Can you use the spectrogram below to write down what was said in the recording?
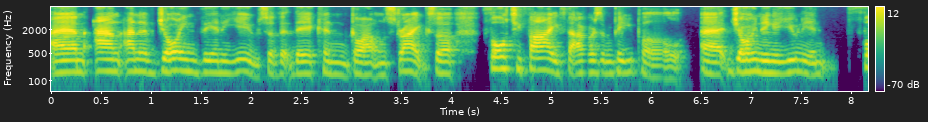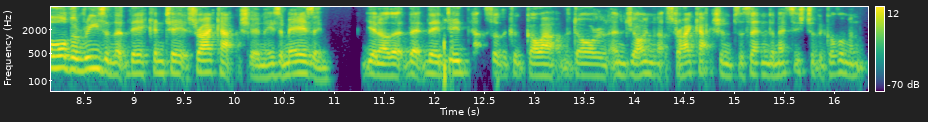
um, and and have joined the NEU so that they can go out on strike. So 45,000 people uh, joining a union for the reason that they can take strike action is amazing. You know, that, that they did that so they could go out the door and, and join that strike action to send a message to the government.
